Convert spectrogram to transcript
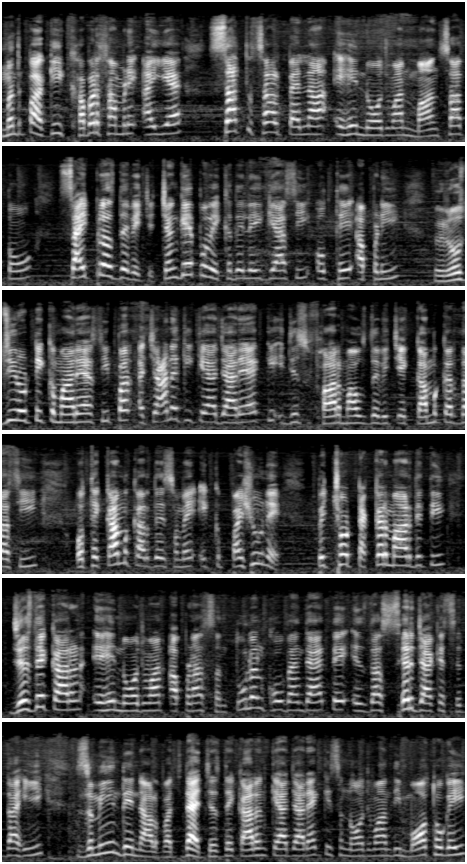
ਮੰਦਭਾਗੀ ਖਬਰ ਸਾਹਮਣੇ ਆਈ ਹੈ। 7 ਸਾਲ ਪਹਿਲਾਂ ਇਹ ਨੌਜਵਾਨ ਮਾਨਸਾ ਤੋਂ ਸਾਈਪ੍ਰਸ ਦੇ ਵਿੱਚ ਚੰਗੇ ਭਵਿੱਖ ਦੇ ਲਈ ਗਿਆ ਸੀ, ਉੱਥੇ ਆਪਣੀ ਰੋਜ਼ੀ ਰੋਟੀ ਕਮਾ ਰਿਹਾ ਸੀ, ਪਰ ਅਚਾਨਕ ਹੀ ਕਿਹਾ ਜਾ ਰਿਹਾ ਹੈ ਕਿ ਜਿਸ ਫਾਰਮ ਹਾਊਸ ਦੇ ਵਿੱਚ ਇਹ ਕੰਮ ਕਰਦਾ ਸੀ, ਉੱਥੇ ਕੰਮ ਕਰਦੇ ਸਮੇਂ ਇੱਕ ਪਸ਼ੂ ਨੇ ਪਿੱਛੋਂ ਟੱਕਰ ਮਾਰ ਦਿੱਤੀ, ਜਿਸ ਦੇ ਕਾਰਨ ਇਹ ਨੌਜਵਾਨ ਆਪਣਾ ਸੰਤੁਲਨ ਖੋ ਬੈਂਦਾ ਹੈ ਤੇ ਇਸ ਦਾ ਸਿਰ ਜਾ ਕੇ ਸਿੱਧਾ ਹੀ ਜ਼ਮੀਨ ਦੇ ਨਾਲ ਵੱਜਦਾ ਹੈ, ਜਿਸ ਦੇ ਕਾਰਨ ਕਿਹਾ ਜਾ ਰਿਹਾ ਹੈ ਕਿ ਇਸ ਨੌਜਵਾਨ ਦੀ ਮੌਤ ਹੋ ਗਈ।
